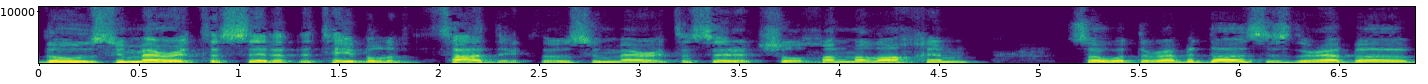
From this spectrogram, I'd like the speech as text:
those who merit to sit at the table of the tzaddik, those who merit to sit at Shulchan Malachim. So what the Rebbe does is the Rebbe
